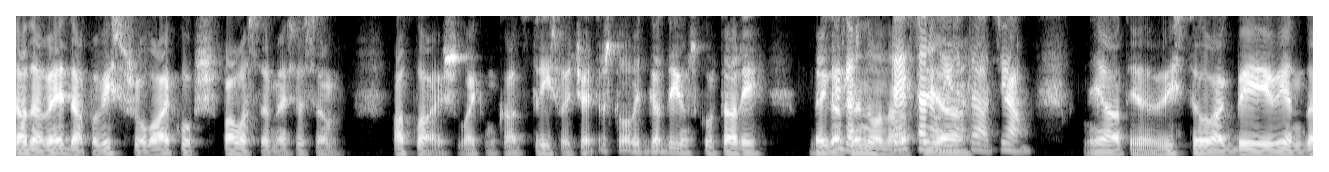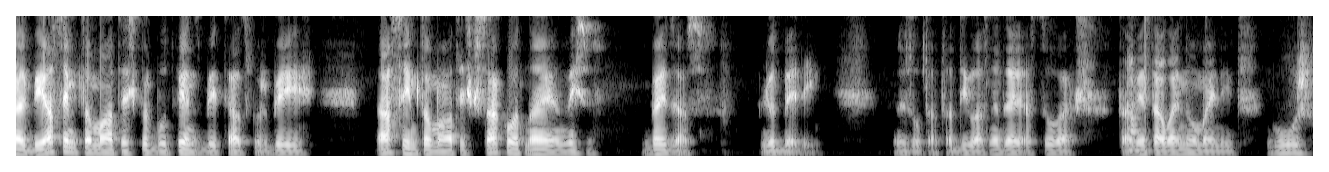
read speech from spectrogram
Tādā veidā pa visu šo laiku, kopš pavasara, mēs esam atklājuši laikam kādus trīs vai četrus covid gadījumus, kur tā arī beigās nenonāca. Testa analīze tāds, jā. Jā, tie visi cilvēki bija, viena daļa bija asimptomātiski, varbūt viens bija tāds, kurš bija asimptomātisks sākotnēji, un viss beidzās ļoti bēdīgi. Rezultātā divās nedēļās cilvēks tā vietā, lai nomainītu gūžu,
